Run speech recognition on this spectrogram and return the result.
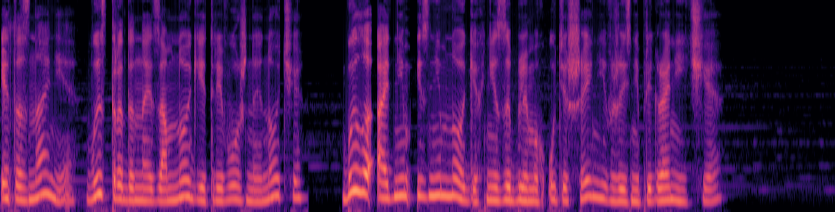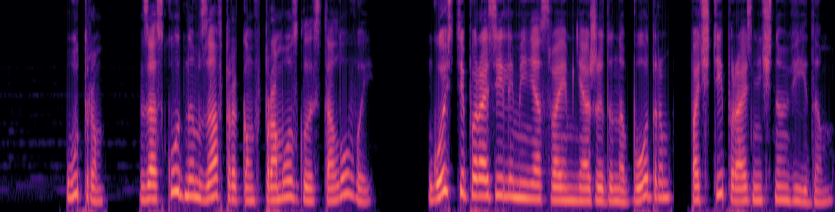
Это знание, выстраданное за многие тревожные ночи, было одним из немногих незыблемых утешений в жизни приграничья. Утром, за скудным завтраком в промозглой столовой, гости поразили меня своим неожиданно бодрым, почти праздничным видом.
